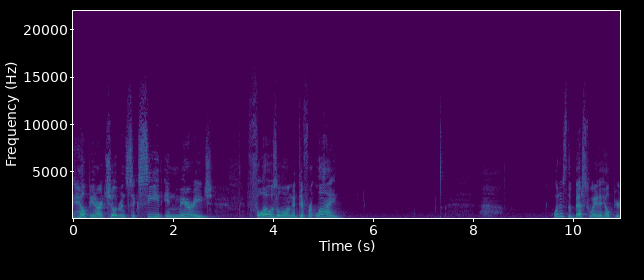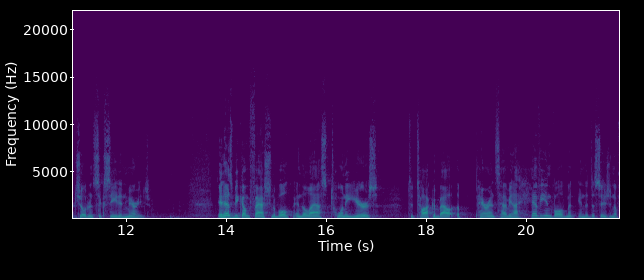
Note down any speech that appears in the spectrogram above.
helping our children succeed in marriage flows along a different line. What is the best way to help your children succeed in marriage? It has become fashionable in the last 20 years to talk about the parents having a heavy involvement in the decision of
